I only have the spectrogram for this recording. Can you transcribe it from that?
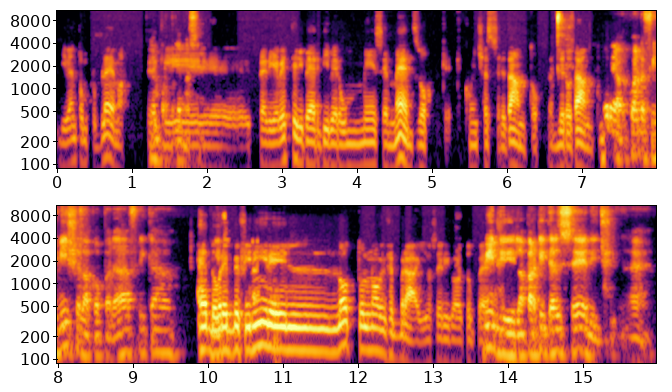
diventa un problema perché. Praticamente li perdi per un mese e mezzo, che, che, comincia a essere tanto, davvero tanto. Quando finisce la Coppa d'Africa? Eh, dovrebbe finire il, l'8 o il 9 febbraio, se ricordo bene. Quindi la partita è il 16. Eh.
